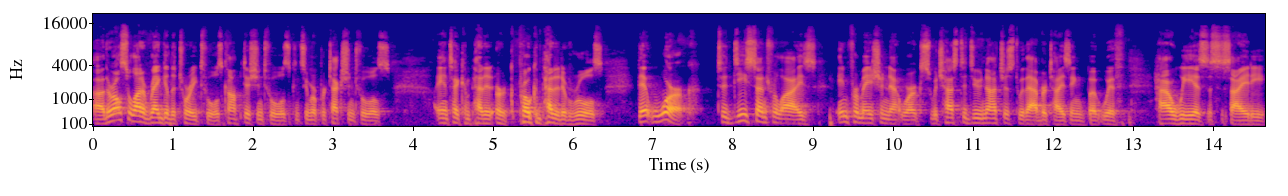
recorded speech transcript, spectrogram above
uh, there are also a lot of regulatory tools, competition tools, consumer protection tools, anti-competitive or pro-competitive rules that work to decentralize information networks, which has to do not just with advertising, but with how we as a society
